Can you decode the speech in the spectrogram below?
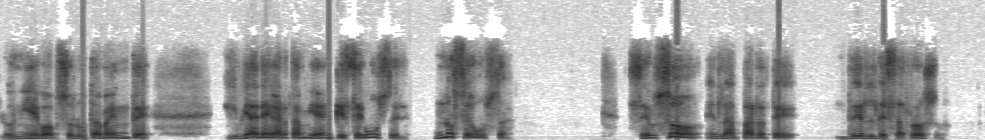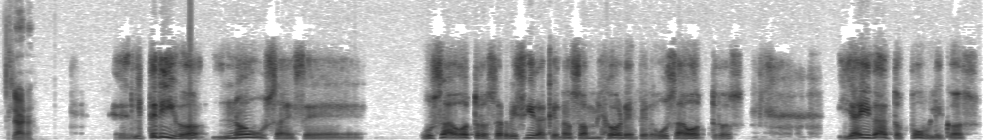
Lo niego absolutamente y voy a negar también que se use. No se usa. Se usó en la parte del desarrollo. Claro. El trigo no usa ese, usa otros herbicidas que no son mejores, pero usa otros. Y hay datos públicos.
